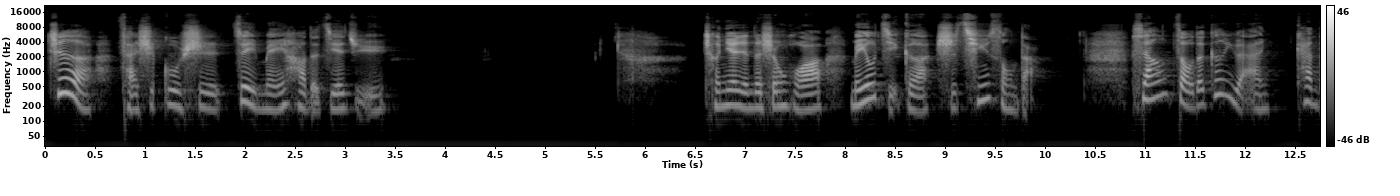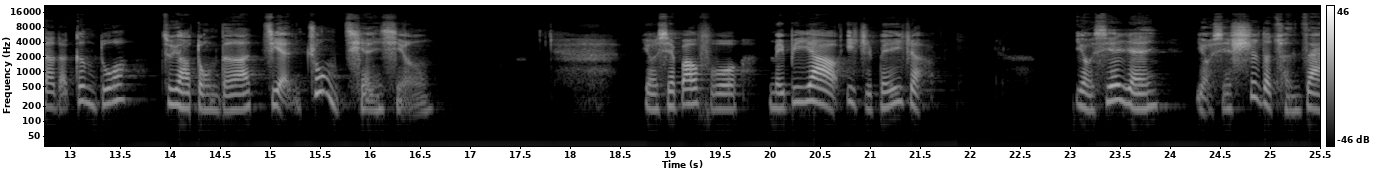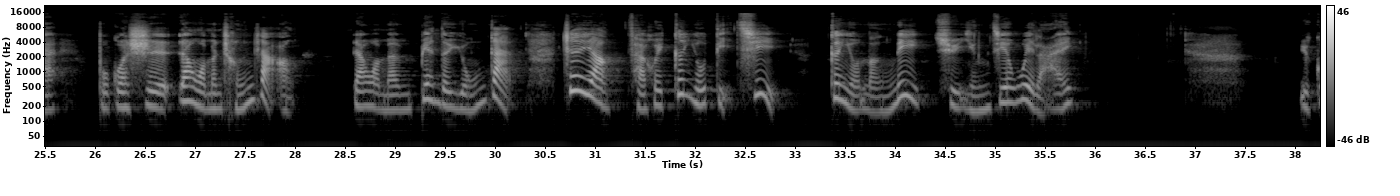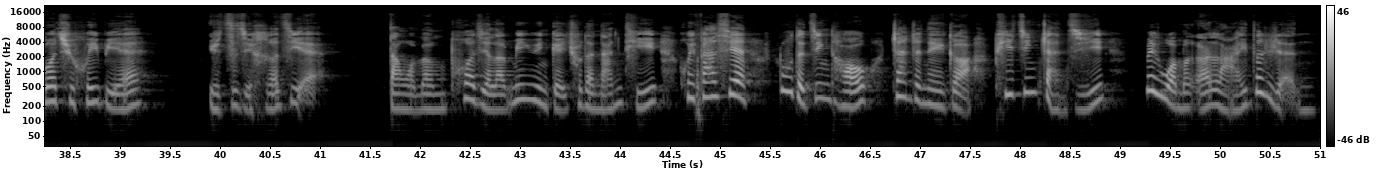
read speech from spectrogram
这才是故事最美好的结局。成年人的生活没有几个是轻松的，想走得更远，看到的更多，就要懂得减重前行。有些包袱。没必要一直背着。有些人、有些事的存在，不过是让我们成长，让我们变得勇敢，这样才会更有底气，更有能力去迎接未来。与过去挥别，与自己和解。当我们破解了命运给出的难题，会发现路的尽头站着那个披荆斩棘。为我们而来的人，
